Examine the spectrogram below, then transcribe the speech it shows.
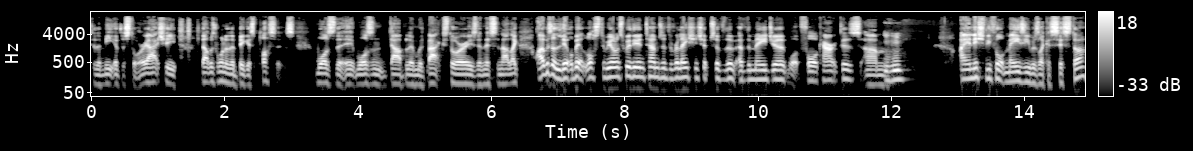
to the meat of the story. Actually, that was one of the biggest pluses was that it wasn't dabbling with backstories and this and that. Like I was a little bit lost to be honest with you in terms of the relationships of the of the major what four characters. Um, Mm-hmm. I initially thought Maisie was like a sister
